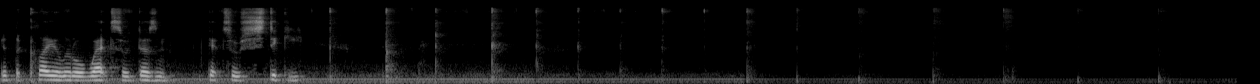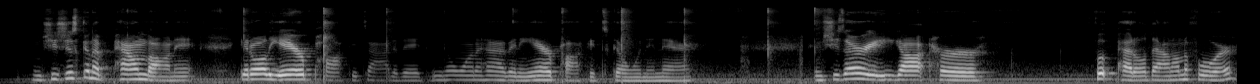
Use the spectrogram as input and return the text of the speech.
Get the clay a little wet so it doesn't get so sticky. And she's just going to pound on it, get all the air pockets out of it. We don't want to have any air pockets going in there. And she's already got her foot pedal down on the floor.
